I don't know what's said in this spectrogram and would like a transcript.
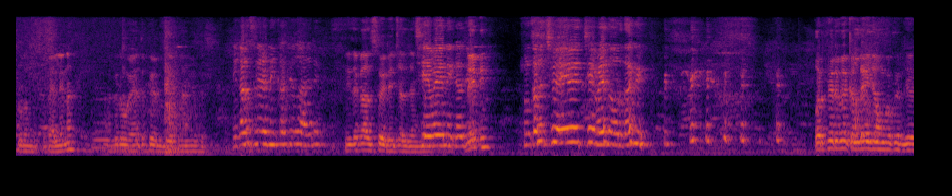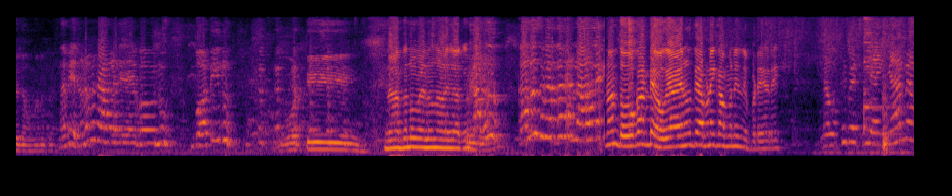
ਤੁਰੰਤ ਪਹਿਲੇ ਨਾ ਅਗਰ ਹੋਇਆ ਤਾਂ ਫਿਰ ਦੇਖ ਲਾਂਗੇ ਫਿਰ ਨਿਕਲ ਸਵੇਰੇ ਨਿਕਲ ਜਿਓ ਸਾਰੇ। ਨਹੀਂ ਤਾਂ ਕੱਲ ਸਵੇਰੇ ਚੱਲ ਜਾਂਗੇ। 6 ਵਜੇ ਨਿਕਲ ਨਹੀਂ ਨਹੀਂ। ਹੁਣ ਕੱਲ 6 6 ਵਜੇ ਦੌੜ ਦਾਂਗੇ। ਪਰ ਫਿਰ ਮੈਂ ਇਕੱਲੇ ਹੀ ਜਾਊਂਗਾ ਫਿਰ ਜੇ ਜਾਊਂਗਾ ਨਾ ਨਾ ਫਿਰ ਨੂੰ ਨਾਲ ਲੈ ਜਾਈਏ ਉਹਨੂੰ ਬੋਟੀ ਨੂੰ। ਮੋਟੀ ਨਾ ਤੈਨੂੰ ਮਿਲਣ ਨਾਲੇ ਜਾ ਕੇ। ਕੱਲ ਕੱਲ ਸਵੇਰ ਤੋਂ ਫਿਰ ਨਾਲ ਲੈ ਨਾ 2 ਘੰਟੇ ਹੋ ਗਿਆ ਇਹਨੂੰ ਤੇ ਆਪਣੇ ਕੰਮ ਨਹੀਂ ਨਿਬੜੇ ਹਰੇ। ਮੈਂ ਉੱਥੇ ਬੈਠੀ ਆਈ ਆ ਮੈਂ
